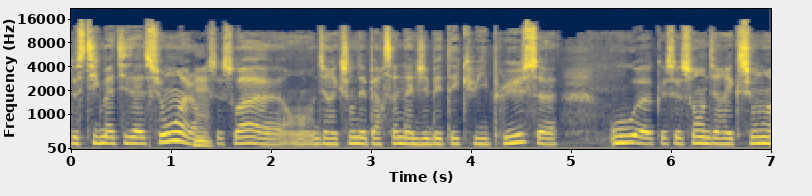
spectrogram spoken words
de stigmatisation, alors que ce soit euh, en direction des personnes LGBTQI+, euh, ou que ce soit en direction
